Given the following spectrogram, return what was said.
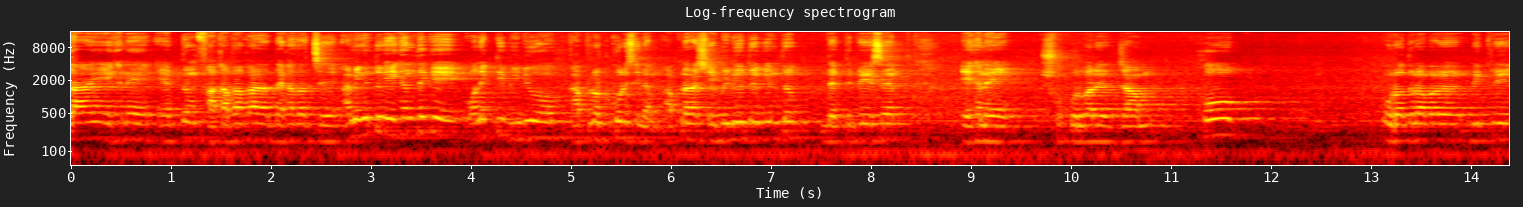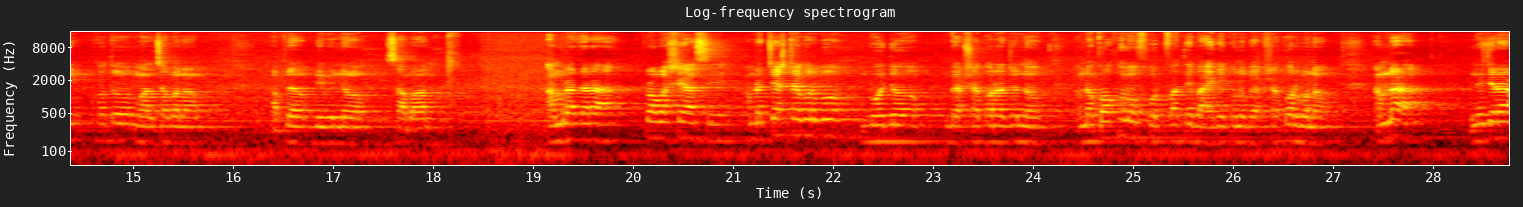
তাই এখানে একদম ফাঁকা ফাঁকা দেখা যাচ্ছে। আমি কিন্তু এখান থেকে অনেকটি ভিডিও আপলোড করেছিলাম। আপনারা সেই ভিডিওতে কিন্তু দেখতে পেয়েছেন। এখানে শুক্রবারের জাম, খুব উড়াদুরাভাবে বিক্রি হতো মাল চাবানা আপনার বিভিন্ন সাবান। আমরা যারা প্রবাসে আছি, আমরা চেষ্টা করব বৈধ ব্যবসা করার জন্য। আমরা কখনো ফুটপাতে বাইরে কোনো ব্যবসা করব না। আমরা নিজেরা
